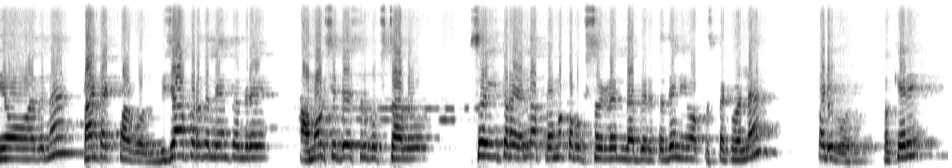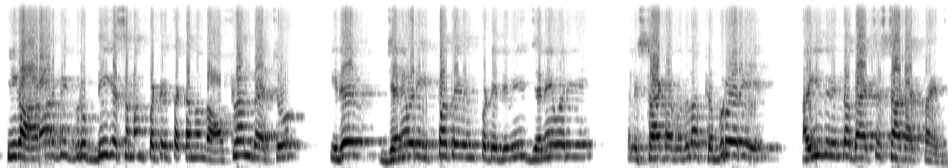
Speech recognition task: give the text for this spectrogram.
ನೀವು ಅದನ್ನ ಕಾಂಟ್ಯಾಕ್ಟ್ ಮಾಡ್ಬೋದು. ಬಿಜಾಪುರದಲ್ಲಿ ಅಂತಂದ್ರೆ ಅಮೋಘ ಸಿದ್ದೇಶ್ವರ ಬುಕ್ ಸ್ಟಾಲು ಸೊ ಈ ತರ ಎಲ್ಲ ಪ್ರಮುಖ ಪುಸ್ತಕಗಳಲ್ಲಿ ಲಭ್ಯ ಇರುತ್ತದೆ ನೀವು ಆ ಪುಸ್ತಕವನ್ನ ಪಡಿಬಹುದು ಓಕೆ ರೀ? ಈಗ R R B group D ಗೆ ಸಂಬಂಧಪಟ್ಟಿರ್ತಕ್ಕಂಥ ಒಂದು ಆಫ್ಲೈನ್ ಬ್ಯಾಚ್ ಇದೇ ಜನವರಿ ಇಪ್ಪತ್ತೈದು ಕೊಟ್ಟಿದ್ದೀವಿ. ಜನವರಿ ಅಲ್ಲಿ ಸ್ಟಾರ್ಟ್ ಆಗೋದಿಲ್ಲ. ಫೆಬ್ರವರಿ ಐದರಿಂದ ಬ್ಯಾಚ್ ಸ್ಟಾರ್ಟ್ ಆಗ್ತಾ ಇದೆ.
